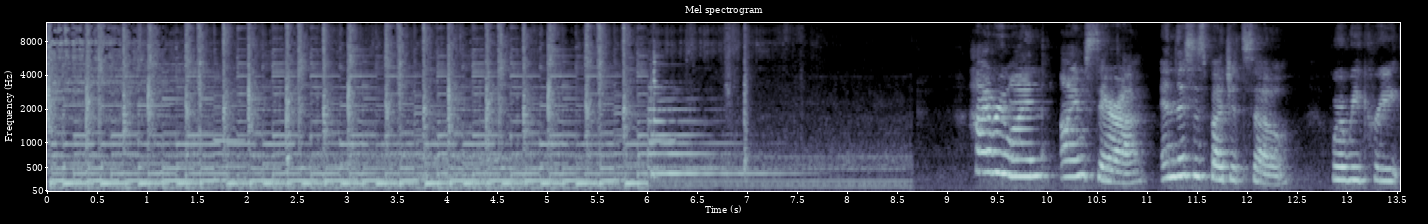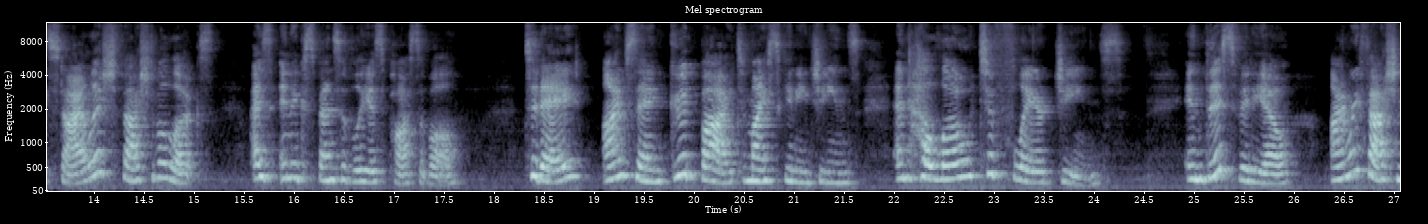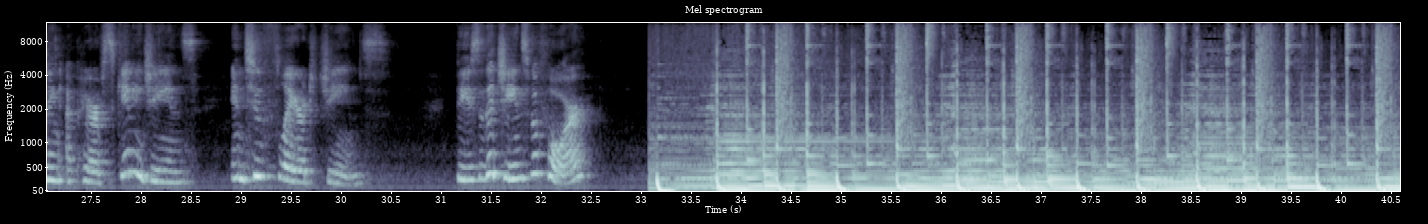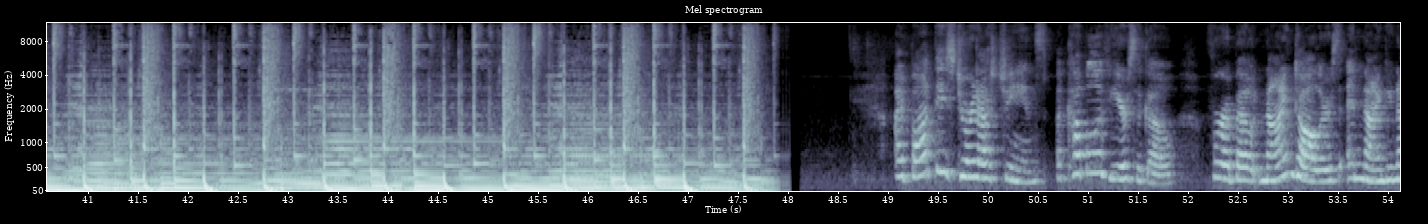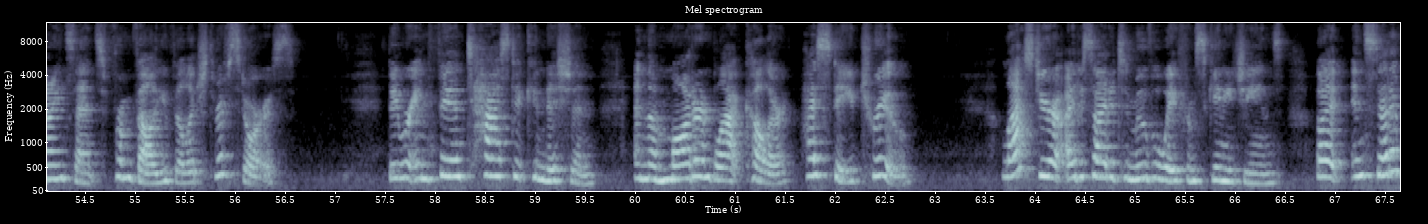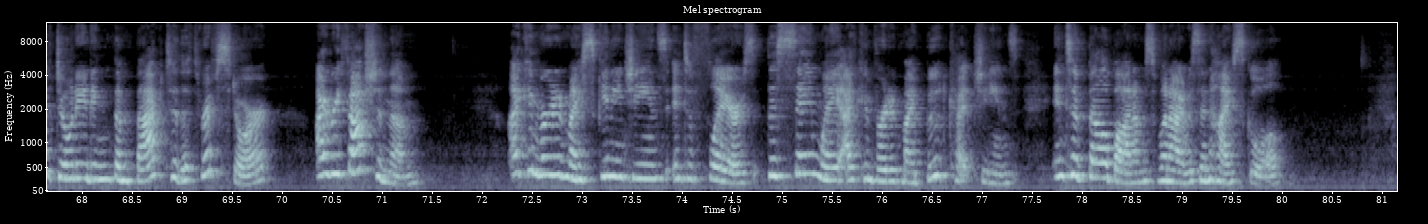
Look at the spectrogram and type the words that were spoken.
Hi everyone, I'm Sarah and this is Budget Sew, where we create stylish, fashionable looks as inexpensively as possible. Today, I'm saying goodbye to my skinny jeans and hello to flared jeans. In this video, I'm refashioning a pair of skinny jeans into flared jeans. These are the jeans before, I bought these Jordache jeans a couple of years ago for about $9.99 from Value Village thrift stores. They were in fantastic condition and the modern black color has stayed true. Last year, I decided to move away from skinny jeans, but instead of donating them back to the thrift store, I refashioned them. I converted my skinny jeans into flares the same way I converted my bootcut jeans into bell bottoms when I was in high school.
